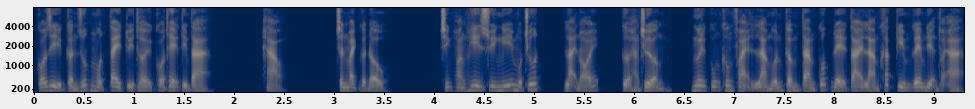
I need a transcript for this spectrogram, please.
có gì cần giúp một tay tùy thời có thể tìm ta. Hảo. Trần mạch gật đầu. Chính hoàng hy suy nghĩ một chút, lại nói, cửa hàng trưởng, ngươi cũng không phải là muốn cầm tam quốc để tài làm khắc kim game điện thoại a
